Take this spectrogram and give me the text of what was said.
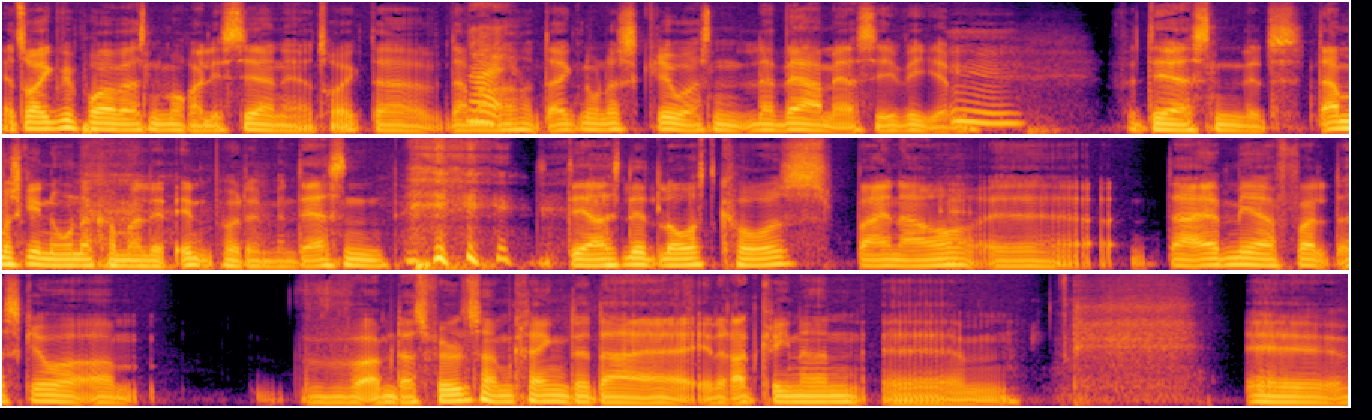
Jeg tror ikke, vi prøver at være sådan moraliserende. Jeg tror ikke, der, der, er, Nej. meget, der er ikke nogen, der skriver sådan, lad være med at se VM. Mm. For det er sådan lidt... Der er måske nogen, der kommer lidt ind på det, men det er sådan... det er også lidt lost cause by now. Øh, der er mere folk, der skriver om, om deres følelser omkring det. Der er et ret grineren... Øh, øh,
